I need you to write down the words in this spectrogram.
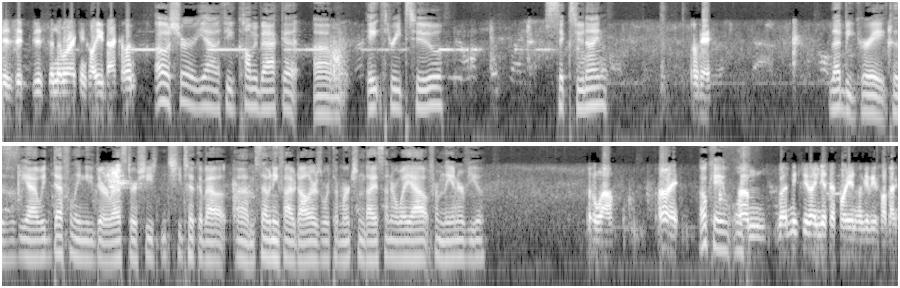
Is it this the number I can call you back on? Oh, sure. Yeah, if you call me back at um eight three two six two nine, Okay. That'd be great. Because yeah, we definitely need to arrest her. She she took about um seventy five dollars worth of merchandise on her way out from the interview. Oh wow. All right. Okay. Well, Um, let me see if I can get that for you, and I'll give you a call back.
